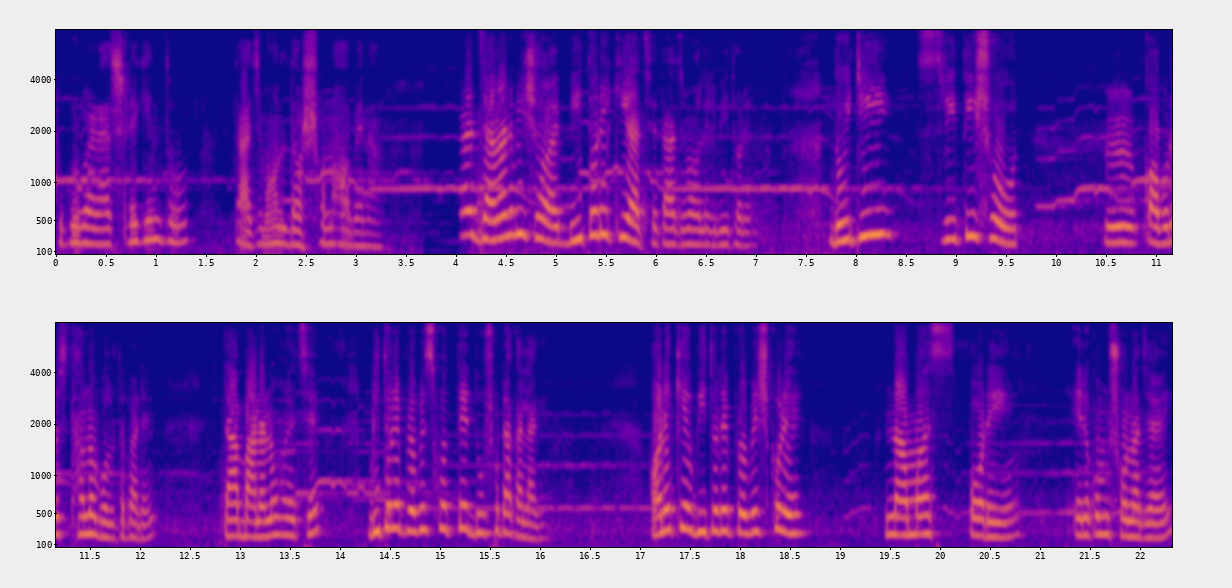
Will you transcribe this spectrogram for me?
শুক্রবার আসলে কিন্তু তাজমহল দর্শন হবে না। জানার বিষয়, ভিতরে কি আছে তাজমহলের ভিতরে? দুইটি স্মৃতিসৌধ কবরস্থানও বলতে পারেন। তা বানানো হয়েছে। ভিতরে প্রবেশ করতে দুশো টাকা লাগে। অনেকে ভিতরে প্রবেশ করে নামাজ পড়ে, এরকম শোনা যায়।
